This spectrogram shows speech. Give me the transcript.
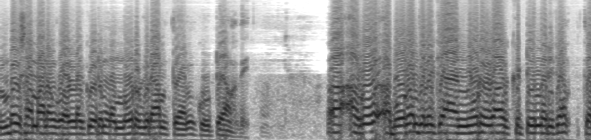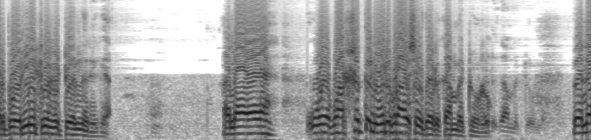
എൺപത് ശതമാനം കോളനിക്ക് ഒരു മുന്നൂറ് ഗ്രാം തേൻ കൂട്ടിയാൽ മതി. അപൂർവം ചിലക്ക് അഞ്ഞൂറ് രൂപ കിട്ടിയെന്നിരിക്കാം ചിലപ്പോൾ ഒരു ലിറ്റർ കിട്ടിയെന്നിരിക്കാം അല്ലാതെ വർഷത്തിൽ ഒരു പ്രാവശ്യം ഇത് എടുക്കാൻ പറ്റുള്ളൂ. എടുക്കാൻ പറ്റുള്ളൂ. പിന്നെ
